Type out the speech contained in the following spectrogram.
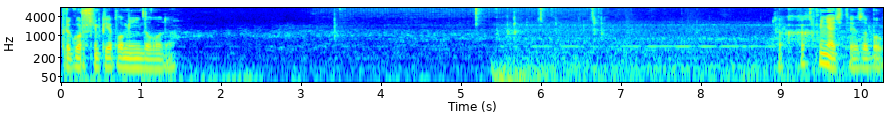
Пригоршню пепла мне не дало, да. Как менять это я забыл.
